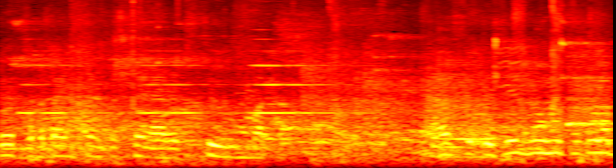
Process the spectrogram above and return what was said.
good, the bench and just say that it's too much. That's, is dit nu met die doelen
